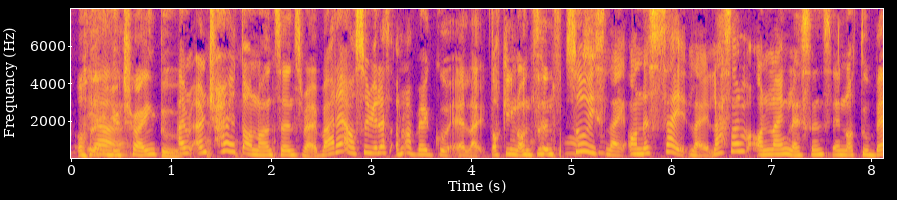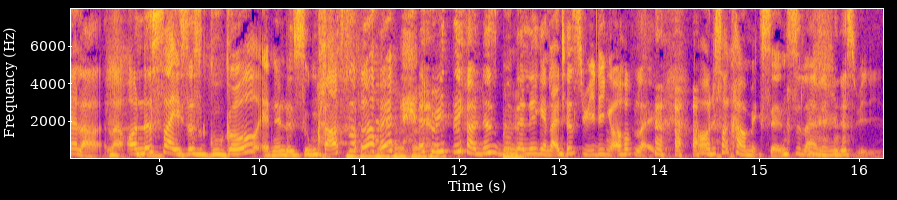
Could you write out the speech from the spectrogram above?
or Yeah. like you trying to? I'm, I'm trying to talk nonsense, right? But then I also realize I'm not very good at like talking nonsense. so oh, it's like on the side, like last time online lessons and not too bad lah. Like on the side is just Google and then the Zoom class. Like, everything I'm just Googling and I just reading off like, oh, this one kind of makes sense. Like let me just read it.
